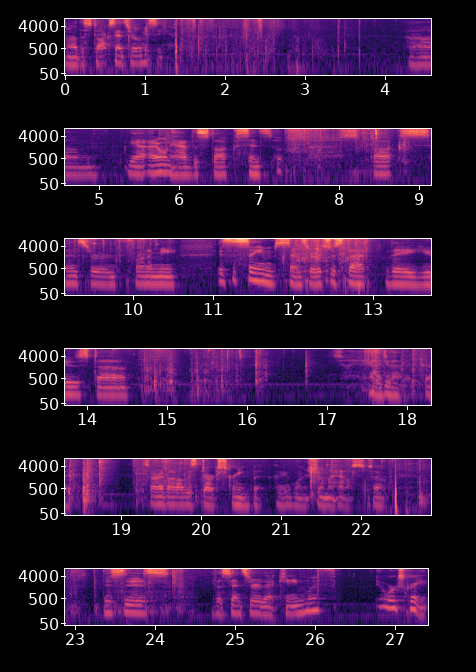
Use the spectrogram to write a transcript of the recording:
uh, the stock sensor, let me see. Um, yeah, I don't have the stock sens stock sensor in front of me. It's the same sensor, it's just that they used, uh, yeah, I do have it, good. Sorry about all this dark screen, but I didn't want to show my house. So this is the sensor that came with. It works great.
